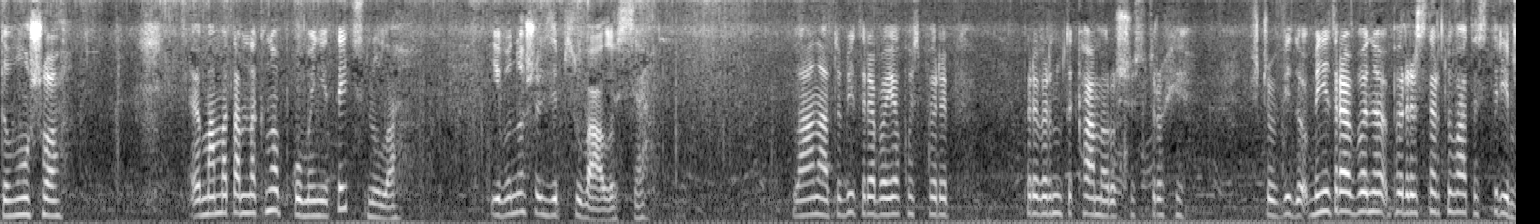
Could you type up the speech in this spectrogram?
Тому що е, мама там на кнопку мені тицнула і воно щось зіпсувалося. Лана, тобі треба якось пере... перевернути камеру, щось трохи, щоб відео. Мені треба перестартувати стрім.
